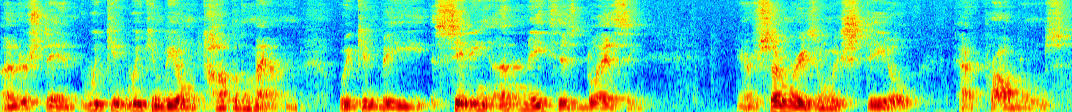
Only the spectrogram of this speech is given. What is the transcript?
understand. We can we can be on top of the mountain. We can be sitting underneath His blessing, and for some reason we still have problems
